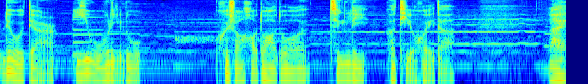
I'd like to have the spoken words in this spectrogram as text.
六点一五里路，会少好多好多经历和体会的。来，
